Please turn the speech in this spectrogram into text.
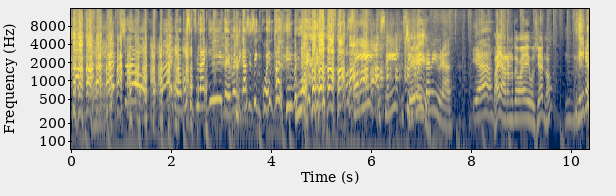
That's true. Ah, yo me puse flaquita. Yo perdí casi 50 libras. Sí, sí, 50 libras. Yeah. Vaya, ahora no te vayas a divorciar, ¿no? Mira,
